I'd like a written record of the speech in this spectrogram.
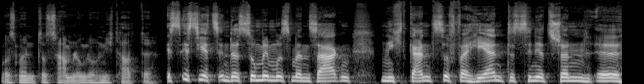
was man in der Sammlung noch nicht hatte. Es ist jetzt in der Summe, muss man sagen, nicht ganz so verheerend. Das sind jetzt schon äh,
